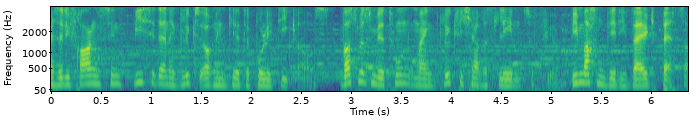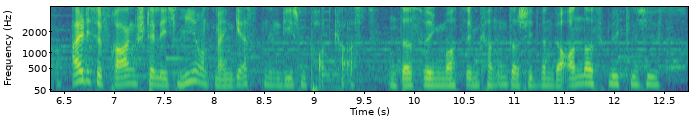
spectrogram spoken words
Also die Fragen sind, wie sieht eine glücksorientierte Politik aus? Was müssen wir tun, um ein glücklicheres Leben zu führen? Wie machen wir die Welt besser? All diese Fragen stelle ich mir und meinen Gästen in diesem Podcast. Und deswegen macht es eben keinen Unterschied, wenn wer anders glücklich ist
